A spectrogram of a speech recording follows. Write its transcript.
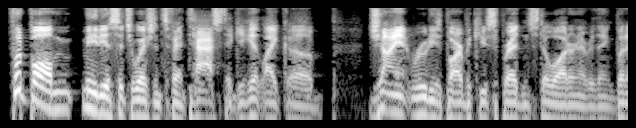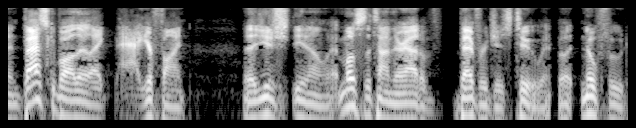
Football media situation's fantastic. You get like a giant Rudy's barbecue spread in Stillwater and everything. But in basketball, they're like, "Ah, you're fine." Uh, you just, you know, most of the time they're out of beverages too, but no food.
